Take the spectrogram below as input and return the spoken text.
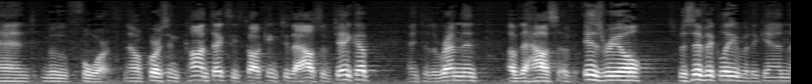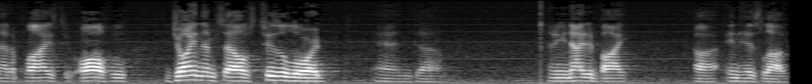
and move forth. Now, of course, in context, he's talking to the house of Jacob and to the remnant of the house of Israel specifically, but again, that applies to all who join themselves to the Lord and, uh, and are united by, uh, in his love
